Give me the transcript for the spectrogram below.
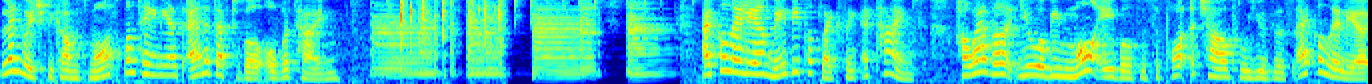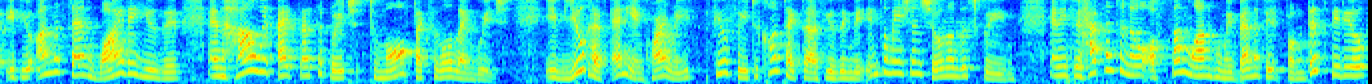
Language becomes more spontaneous and adaptable over time. Echolalia may be perplexing at times. However, you will be more able to support a child who uses echolalia if you understand why they use it and how it acts as a bridge to more flexible language. If you have any inquiries, feel free to contact us using the information shown on the screen. And if you happen to know of someone who may benefit from this video,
